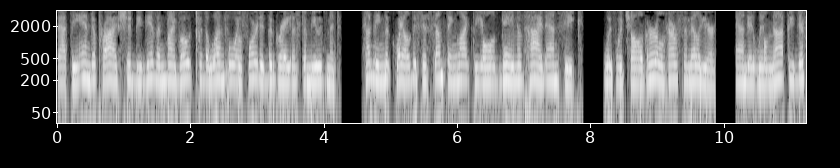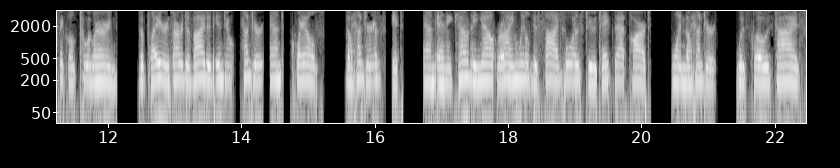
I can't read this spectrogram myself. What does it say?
At the end a prize should be given by vote to the one who afforded the greatest amusement. Hunting the quail This is something like the old game of hide and seek, with which all girls are familiar, and it will not be difficult to learn. The players are divided into hunter and quails. The hunter is it, and any counting out rhyme will decide who is to take that part. When the hunter, with closed eyes,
